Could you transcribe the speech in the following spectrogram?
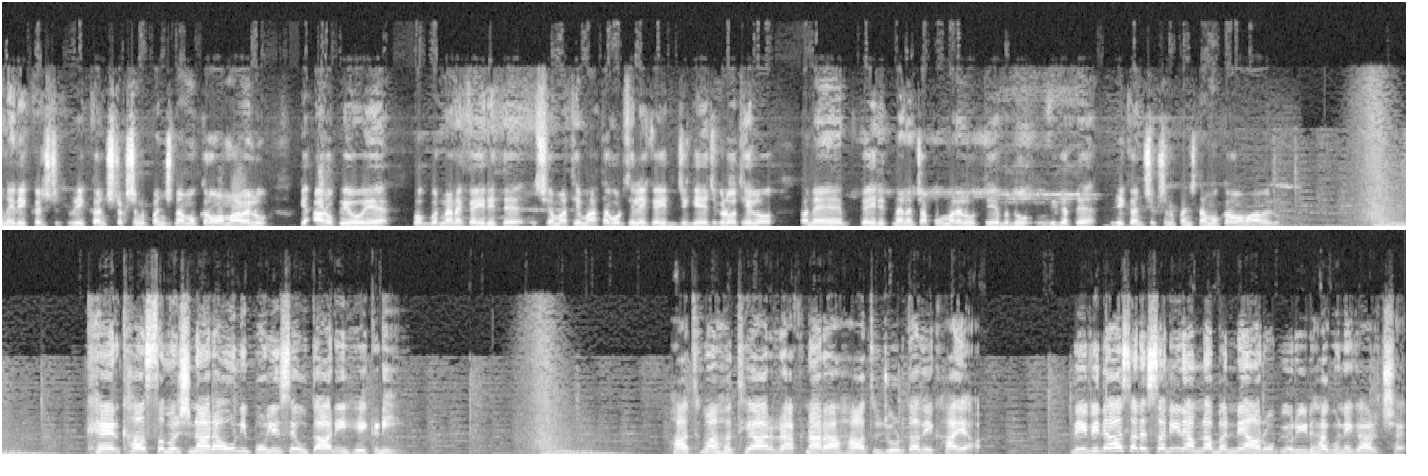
અને રિકન્સ્ટ્રક્શન પંચનામું કરવામાં આવેલું કે આરોપીઓએ ભોગબરનાને કઈ રીતે શેમાંથી માથાકૂટ થયેલી, કઈ જગ્યાએ ઝઘડો થયેલો અને કઈ રીતના એને ચાપુ મારેલું તે બધું વિગતે રિકન્સ્ટ્રક્શન પંચનામું કરવામાં આવેલું. ખેરખા સમજનારાઓની પોલીસે ઉતારી હેકડી. હાથમાં હથિયાર રાખનારા હાથ જોડતા દેખાયા. દેવીદાસ અને સની નામના બંને આરોપીઓ રીઢા ગુનેગાર છે.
